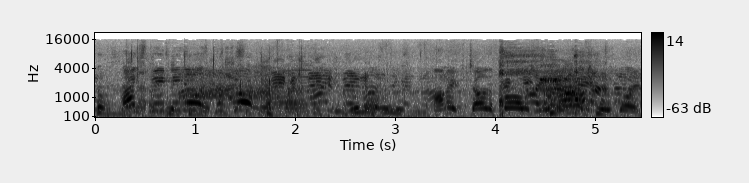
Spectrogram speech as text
Come on. High speed middle, push up. Alex, tell the forwards to guys, keep going.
